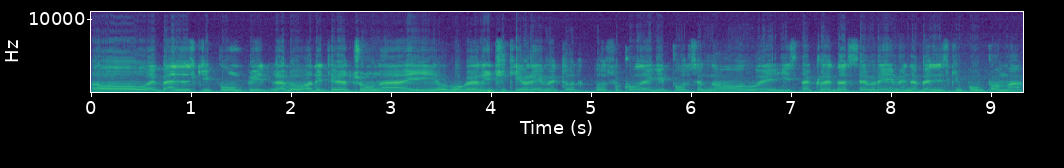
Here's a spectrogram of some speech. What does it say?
ovaj, benzinskih pumpi treba voditi računa i ograničiti vreme, to, to su kolege posebno ovaj, istakle da se vreme na benzinskim pumpama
